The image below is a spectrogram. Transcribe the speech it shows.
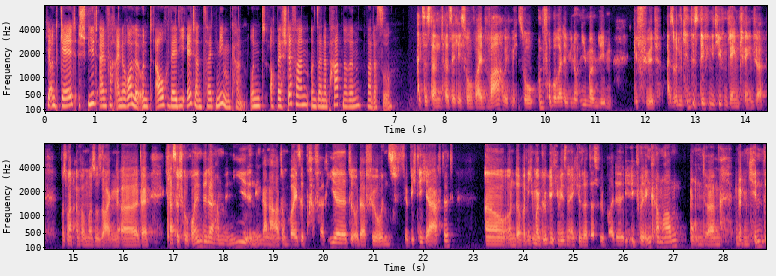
Ja, und Geld spielt einfach eine Rolle und auch wer die Elternzeit nehmen kann. Und auch bei Stefan und seiner Partnerin war das so. Als es dann tatsächlich so weit war, habe ich mich so unvorbereitet wie noch nie in meinem Leben gefühlt. Also ein Kind ist definitiv ein Gamechanger, muss man einfach mal so sagen. Äh, der klassische Rollenbilder haben wir nie in irgendeiner Art und Weise präferiert oder für uns für wichtig erachtet. Äh, und da bin ich immer glücklich gewesen, ehrlich gesagt, dass wir beide Equal Income haben. Und ähm, mit dem Kind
